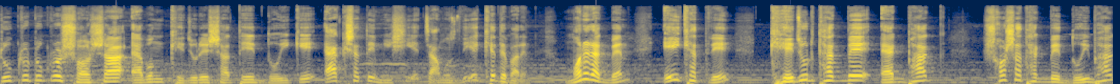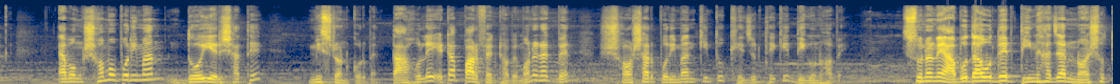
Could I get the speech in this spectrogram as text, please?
টুকরো টুকরো শশা এবং খেজুরের সাথে দইকে একসাথে মিশিয়ে চামচ দিয়ে খেতে পারেন। মনে রাখবেন, এই ক্ষেত্রে খেজুর থাকবে এক ভাগ শশা থাকবে দুই ভাগ এবং সমপরিমাণ দইয়ের সাথে মিশ্রণ করবেন। তাহলে এটা পারফেক্ট হবে। মনে রাখবেন, শশার পরিমাণ কিন্তু খেজুর থেকে দ্বিগুণ হবে। সুনানে আবু দাউদের তিন হাজার নয়শত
